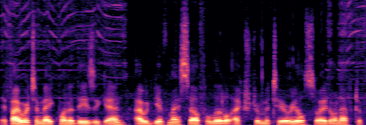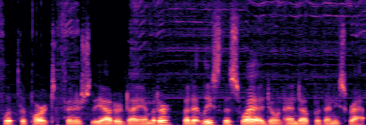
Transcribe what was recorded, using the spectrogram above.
If I were to make one of these again, I would give myself a little extra material so I don't have to flip the part to finish the outer diameter, but at least this way I don't end up with any scrap.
